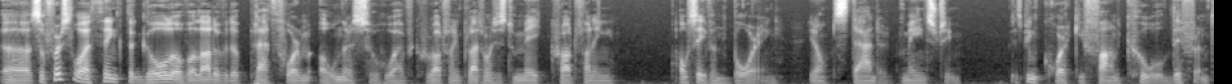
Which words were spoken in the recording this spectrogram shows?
Uh, so first of all, I think the goal of a lot of the platform owners who have crowdfunding platforms is to make crowdfunding, I would say, even boring. You know, standard, mainstream. It's been quirky, fun, cool, different.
